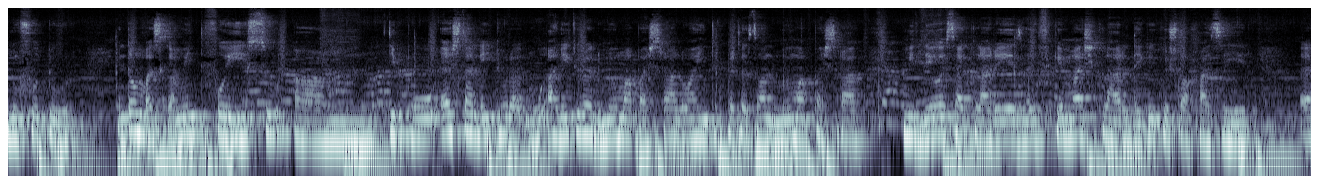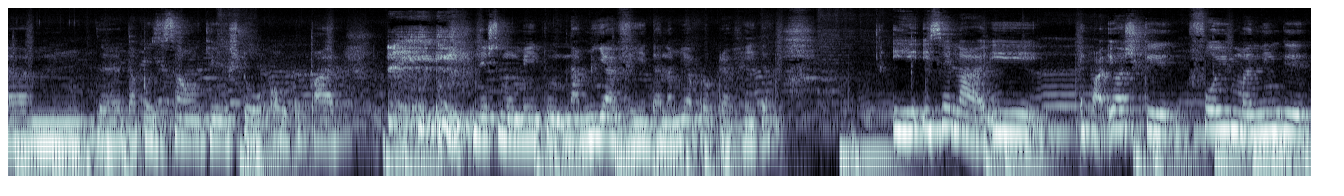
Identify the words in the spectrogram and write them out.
no futuro. Então, basicamente foi isso. Um, tipo, esta leitura, a leitura do meu mapa astral ou a interpretação do meu mapa astral me deu essa clareza. Eu fiquei mais claro daquilo que eu estou a fazer, um, da, da posição que eu estou a ocupar neste momento na minha vida, na minha própria vida. E, e sei lá, e epa, eu acho que foi uma linha,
